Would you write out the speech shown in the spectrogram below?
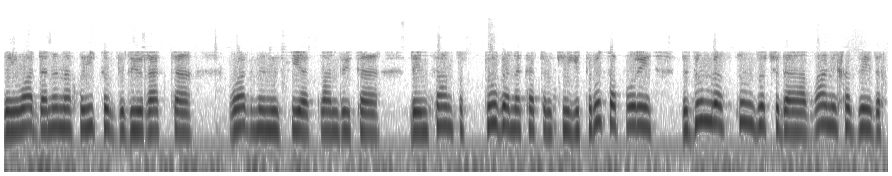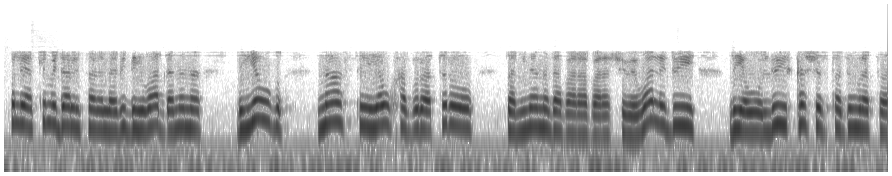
د یو دننه خو هیڅوک د دوی غږ ته وګنني سي اصلا دوی ته د انسان په توګه نه کتل کیږي تر اوسه پورې د دومره ستونزو چې د افغانې ښځې د خپلې حاکمې ډلې سره لري د هیواد دننه د یو ناستې یو خبرو اترو زمینه نه ده برابره شوې ولې دوی د یو لوی قشر ته دومره په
